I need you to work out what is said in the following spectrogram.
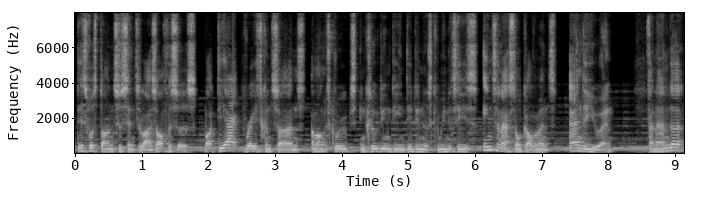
this was done to centralize officers, but the act raised concerns amongst groups including the indigenous communities, international governments, and the UN. Fernanda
